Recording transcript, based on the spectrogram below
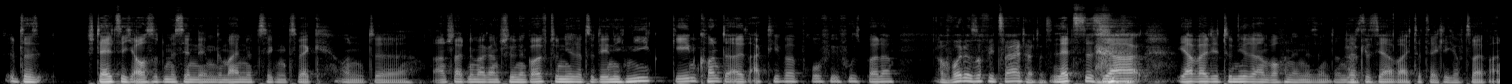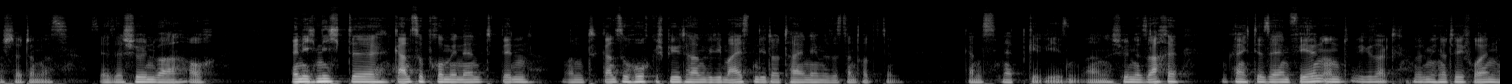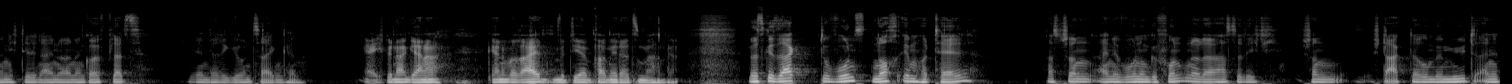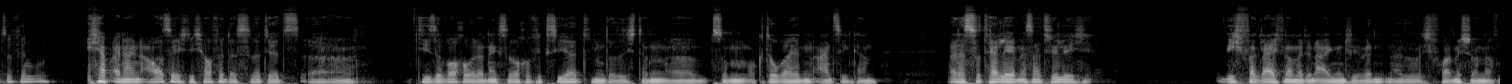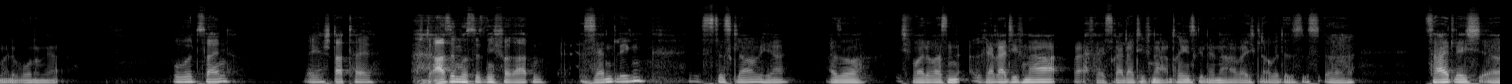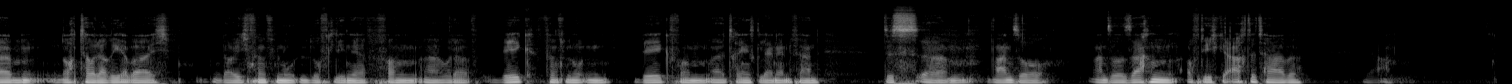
das stellt sich auch so ein bisschen dem gemeinnützigen Zweck und äh, veranstalten immer ganz schöne Golfturniere, zu denen ich nie gehen konnte als aktiver Profifußballer. Obwohl du so viel Zeit hattest. Letztes Jahr, ja, weil die Turniere am Wochenende sind. Und okay. letztes Jahr war ich tatsächlich auf zwei Veranstaltungen, was sehr, sehr schön war. Auch wenn ich nicht äh, ganz so prominent bin, und ganz so hoch gespielt haben wie die meisten, die dort teilnehmen, ist es dann trotzdem ganz nett gewesen. War eine schöne Sache und kann ich dir sehr empfehlen. Und wie gesagt, würde mich natürlich freuen, wenn ich dir den einen oder anderen Golfplatz hier in der Region zeigen kann. Ja, ich bin da gerne, gerne bereit, mit dir ein paar Meter zu machen. Ja. Du hast gesagt, du wohnst noch im Hotel. Hast schon eine Wohnung gefunden oder hast du dich schon stark darum bemüht, eine zu finden? Ich habe eine in Aussicht. Ich hoffe, das wird jetzt äh, diese Woche oder nächste Woche fixiert und dass ich dann äh, zum Oktober hin einziehen kann. Weil das Hotelleben ist natürlich nicht vergleichbar mit den eigenen vier Wänden. Also ich freue mich schon auf meine Wohnung, ja. Wo wird es sein? Welcher Stadtteil? Straße musst du jetzt nicht verraten. Sendling ist das, glaube ich, ja. Also ich wollte was relativ nah, das heißt relativ nah am Trainingsgelände, aber ich glaube, das ist äh, zeitlich ähm, noch tolerierbar. Ich glaube ich, fünf Minuten Luftlinie vom äh, oder Weg, fünf Minuten Weg vom äh, Trainingsgelände entfernt. Das ähm, waren so waren so Sachen, auf die ich geachtet habe. Ja.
